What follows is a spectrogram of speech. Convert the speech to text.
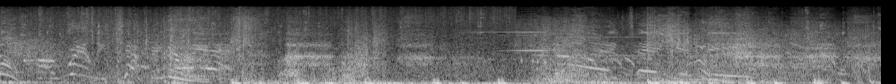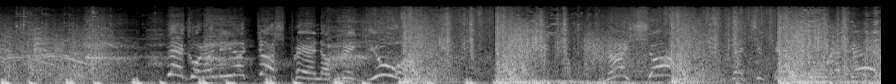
You are really ass! Taking! They're gonna need a dustpan to pick you up! Nice shot! Bet you can't do it again!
